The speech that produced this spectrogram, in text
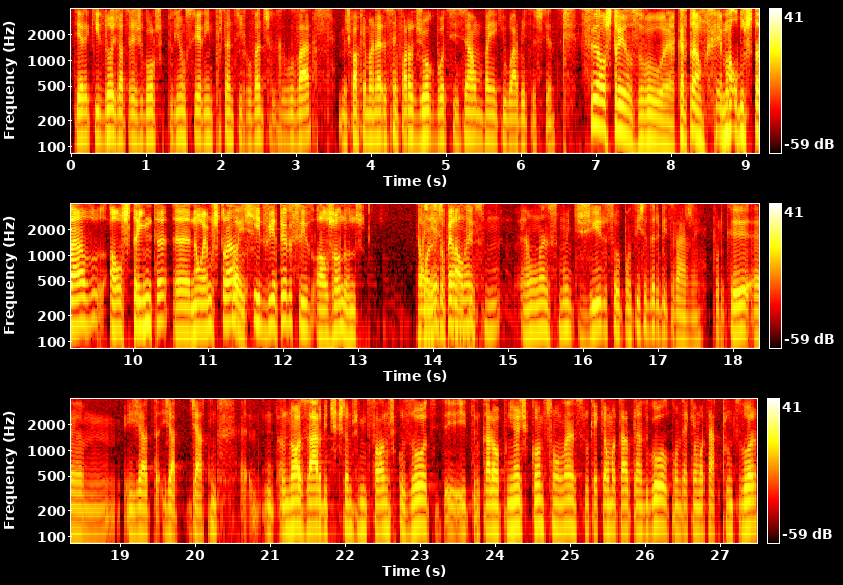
ter aqui dois ou três gols que podiam ser importantes e relevantes de relevar, mas de qualquer maneira, sem fora de jogo, boa decisão, bem aqui o árbitro assistente. Se aos 13 o cartão é mal mostrado, aos 30 não é mostrado pois. e devia ter sido ao João Nunes. É o lance do penalti. É um lance, é um lance muito giro sob o ponto de vista da arbitragem, porque um, e já, já, já nós árbitros gostamos muito de falar uns com os outros e, e trocar opiniões quando são lances do que é que é uma clara oportunidade de gol, quando é que é um ataque prometedor,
